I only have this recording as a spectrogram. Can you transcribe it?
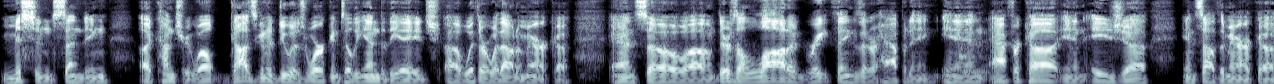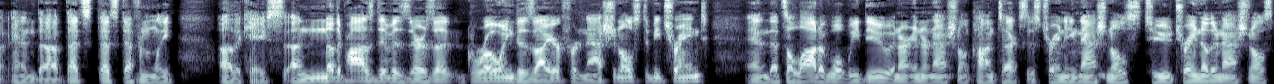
mission sending uh, country. Well, God's going to do his work until the end of the age, uh, with or without America. And so, um, there's a lot of great things that are happening in Africa, in Asia, in South America. And, uh, that's, that's definitely, uh, the case. Another positive is there's a growing desire for nationals to be trained. And that's a lot of what we do in our international context is training nationals to train other nationals.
